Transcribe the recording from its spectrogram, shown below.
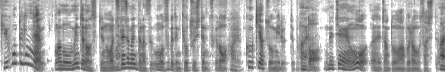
基本的にねあのメンテナンスっていうのは自転車メンテナンスもう全てに共通してるんですけど、はい。空気圧を見るってことと、はい。でチェーンを、えーちゃんと油をさしておくっ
